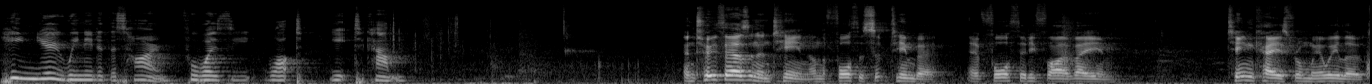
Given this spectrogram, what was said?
He knew we needed this home for was what yet to come. In 2010, on the 4th of September at 4:35 a.m., 10 k's from where we lived,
